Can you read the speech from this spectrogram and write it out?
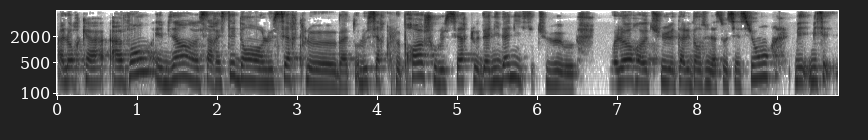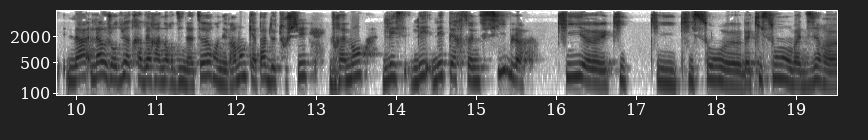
alors qu'avant, eh bien, ça restait dans le cercle, bah, le cercle proche ou le cercle d'amis d'amis, si tu veux. Ou alors, euh, tu es allé dans une association. Mais, mais là, là aujourd'hui, à travers un ordinateur, on est vraiment capable de toucher vraiment les, les, les personnes cibles qui, qui, qui, qui sont, bah, qui sont, on va dire euh,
